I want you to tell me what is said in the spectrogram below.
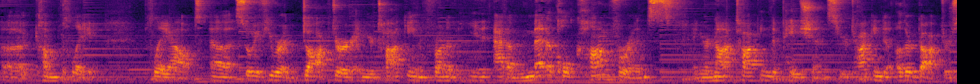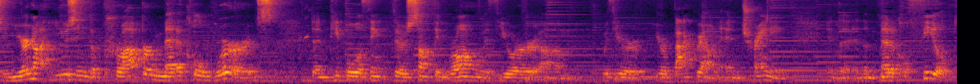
uh, come play play out. Uh, so if you're a doctor and you're talking in front of at a medical conference and you're not talking to patients, you're talking to other doctors and you're not using the proper medical words, then people will think there's something wrong with your um, with your your background and training in the in the medical field.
